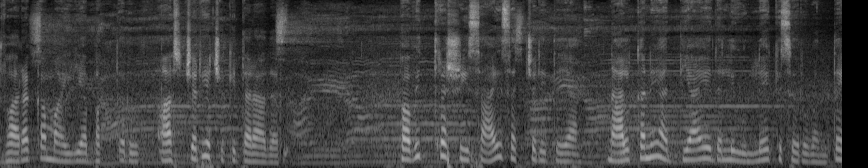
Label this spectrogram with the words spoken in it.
ದ್ವಾರಕಮಾಯಿಯ ಭಕ್ತರು ಆಶ್ಚರ್ಯಚಕಿತರಾದರು. ಪವಿತ್ರ ಶ್ರೀ ಸಾಯಿ ಸಚ್ಚರಿತೆಯ ನಾಲ್ಕನೇ ಅಧ್ಯಾಯದಲ್ಲಿ ಉಲ್ಲೇಖಿಸಿರುವಂತೆ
